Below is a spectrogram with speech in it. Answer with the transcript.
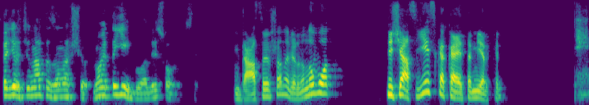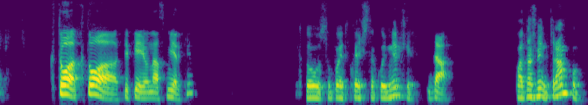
содержите НАТО за наш счет. Но это ей было адресовано, кстати. Да, совершенно верно. Ну вот, сейчас есть какая-то Меркель? Кто, кто теперь у нас Меркель? Кто выступает в качестве такой Меркель? Да. По отношению к Трампу?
